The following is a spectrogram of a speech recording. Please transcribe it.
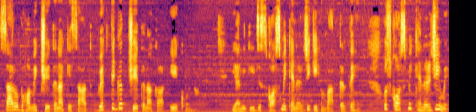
सार्वभौमिक चेतना के साथ व्यक्तिगत चेतना का एक होना। यानी कि जिस कॉस्मिक एनर्जी की हम बात करते हैं, उस कॉस्मिक एनर्जी में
